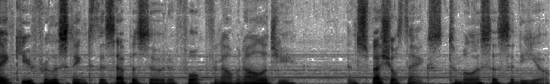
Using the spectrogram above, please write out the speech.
Thank you for listening to this episode of Folk Phenomenology, and special thanks to Melissa Cedillo.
